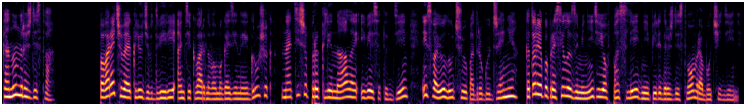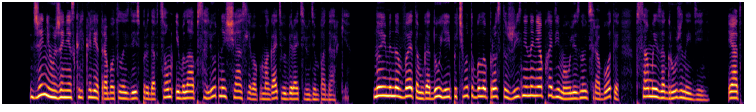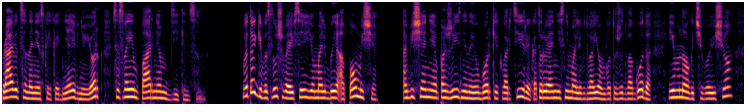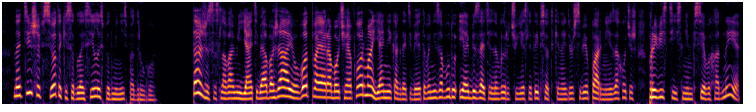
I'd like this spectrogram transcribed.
Канун Рождества. Поворачивая ключ в двери антикварного магазина игрушек, Натиша проклинала и весь этот день, и свою лучшую подругу Дженни, которая попросила заменить ее в последний перед Рождеством рабочий день. Дженни уже несколько лет работала здесь продавцом и была абсолютно счастлива помогать выбирать людям подарки. Но именно в этом году ей почему-то было просто жизненно необходимо улизнуть с работы в самый загруженный день и отправиться на несколько дней в Нью-Йорк со своим парнем Диккенсом. В итоге, выслушивая все ее мольбы о помощи, обещания пожизненной уборки квартиры, которую они снимали вдвоем вот уже два года, и много чего еще, Натиша все-таки согласилась подменить подругу. Та же со словами «Я тебя обожаю, вот твоя рабочая форма, я никогда тебе этого не забуду и обязательно выручу, если ты все-таки найдешь себе парня и захочешь провести с ним все выходные»,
